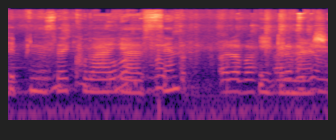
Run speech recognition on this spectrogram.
Hepinize kolay gelsin. İyi günler.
